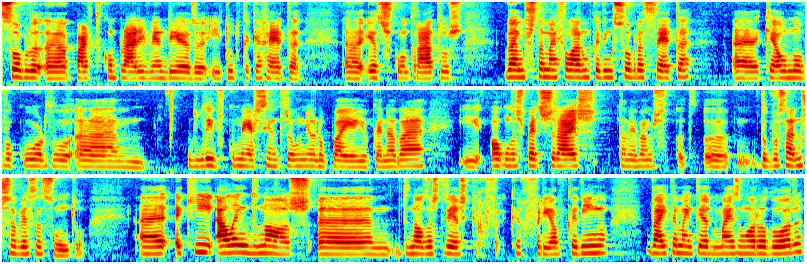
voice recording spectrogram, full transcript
sobre a parte de comprar e vender e tudo que acarreta uh, esses contratos. Vamos também falar um bocadinho sobre a CETA, uh, que é o novo acordo um, do livre comércio entre a União Europeia e o Canadá, e alguns aspectos gerais também vamos uh, debruçar-nos sobre esse assunto. Uh, aqui, além de nós, uh, de nós as três que, que referi há um bocadinho, vai também ter mais um orador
